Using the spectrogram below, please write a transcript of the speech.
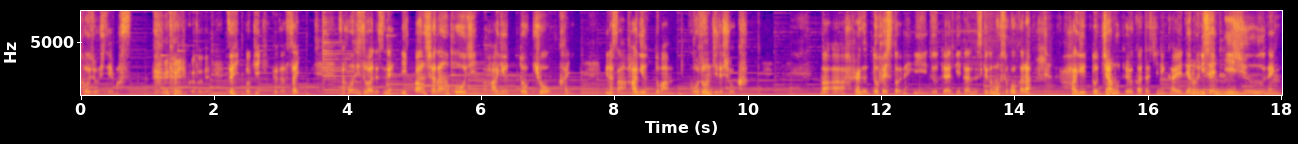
登場しています。ということで、ぜひお聞きください。さあ本日はですね、一般社団法人のハギュット協会、皆さん、ハギュットマンご存知でしょうか？まあ、ハギュットフェストね、ずっとやっていたんですけども、そこからハギュットジャムという形に変えての2020年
